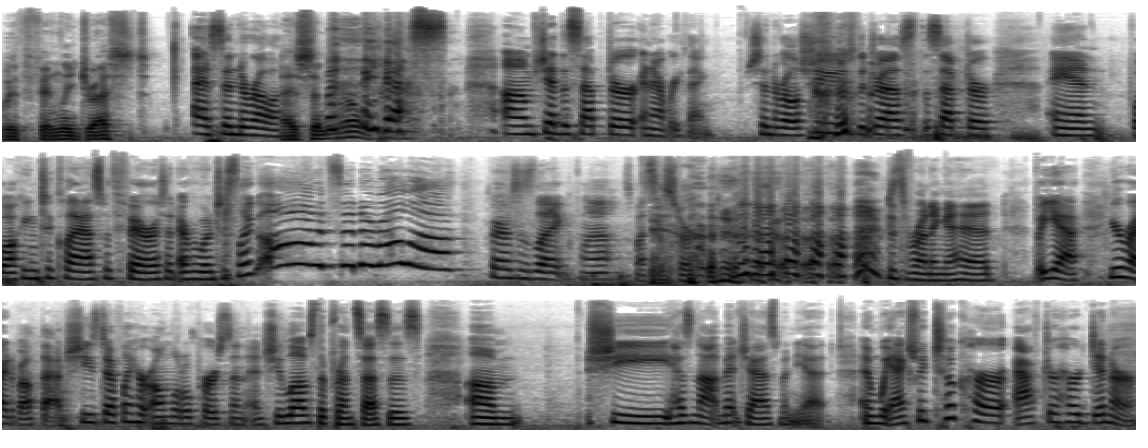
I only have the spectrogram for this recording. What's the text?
with Finley dressed As Cinderella. as Cinderella. yes. Um, she had the scepter and everything. Cinderella shoes, the dress, the scepter, and walking to class with Ferris, and everyone's just like, "Oh, it's Cinderella!" Ferris is like, "Well, it's my sister," just running ahead. But yeah, you're right about that. She's definitely her own little person, and she loves the princesses. Um, she has not met Jasmine yet, and we actually took her after her dinner,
